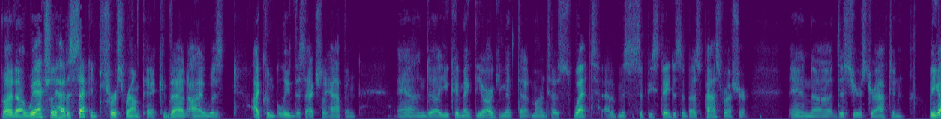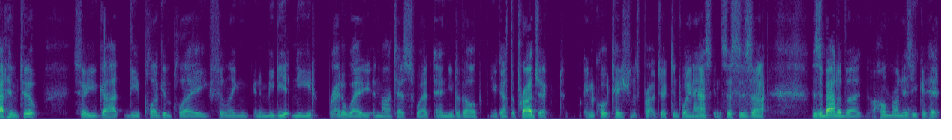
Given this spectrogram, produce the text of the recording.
but uh, we actually had a second first round pick that I was I couldn't believe this actually happened. And uh, you could make the argument that Montez Sweat out of Mississippi State is the best pass rusher in uh, this year's draft, and we got him too. So you got the plug and play, filling an immediate need right away in Montez Sweat, and you developed you got the project in quotations project in Dwayne Haskins. This is uh is about of a home run as you could hit.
